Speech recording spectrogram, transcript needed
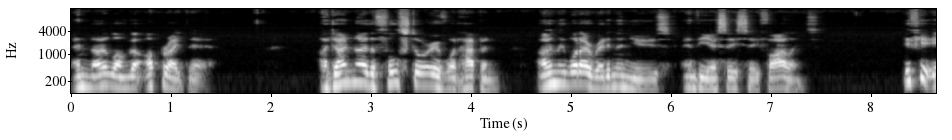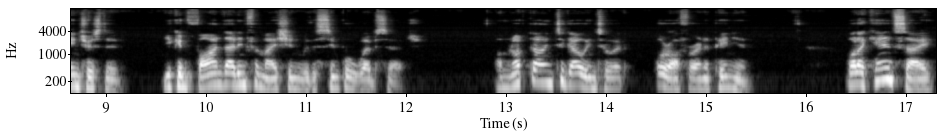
and no longer operate there. I don't know the full story of what happened, only what I read in the news and the SEC filings. If you're interested, you can find that information with a simple web search. I'm not going to go into it or offer an opinion. What I can say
